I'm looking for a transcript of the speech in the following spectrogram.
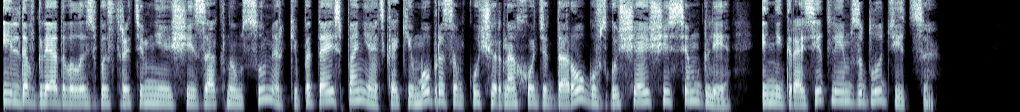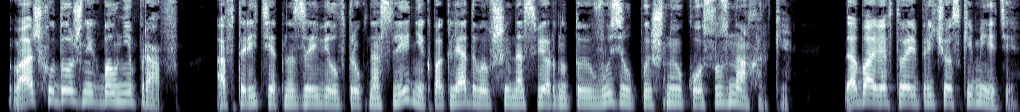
Ильда вглядывалась в быстро темнеющие за окном сумерки, пытаясь понять, каким образом кучер находит дорогу в сгущающейся мгле и не грозит ли им заблудиться. «Ваш художник был неправ», — авторитетно заявил вдруг наследник, поглядывавший на свернутую в узел пышную косу знахарки. «Добавив твоей прическе меди,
